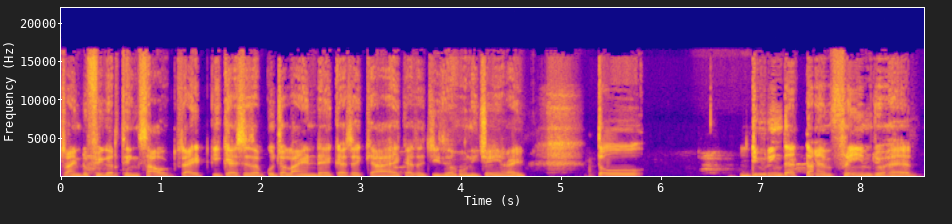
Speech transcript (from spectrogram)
trying to figure things out right कि कैसे सब कुछ अलाइंड है कैसे क्या है कैसे चीज़ें होनी चाहिए राइट right? तो ड्यूरिंग दैट टाइम फ्रेम जो है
